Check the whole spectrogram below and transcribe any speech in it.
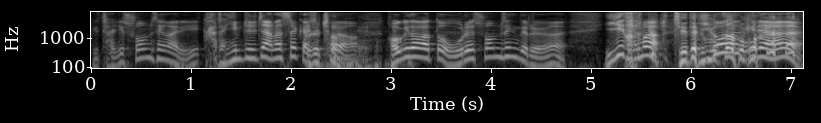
그 자기 수험 생활이 가장 힘들지 않았을까 그렇죠. 싶어요. 네. 거기다가 또 올해 수험생들은 이게 정말 제대로 못 이거는. 그냥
